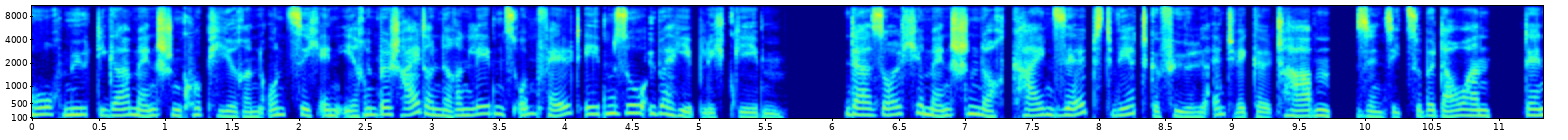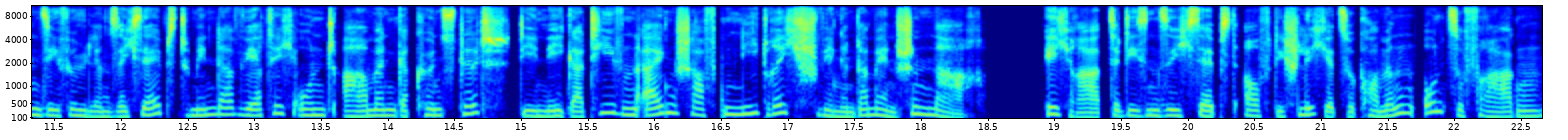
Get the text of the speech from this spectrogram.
hochmütiger Menschen kopieren und sich in ihrem bescheideneren Lebensumfeld ebenso überheblich geben. Da solche Menschen noch kein Selbstwertgefühl entwickelt haben, sind sie zu bedauern, denn sie fühlen sich selbst minderwertig und ahmen gekünstelt die negativen Eigenschaften niedrig schwingender Menschen nach ich rate diesen sich selbst auf die Schliche zu kommen und zu fragen,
